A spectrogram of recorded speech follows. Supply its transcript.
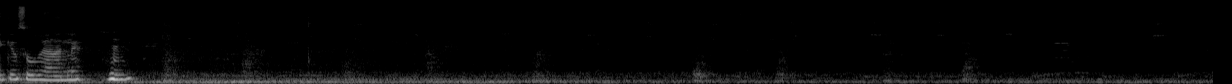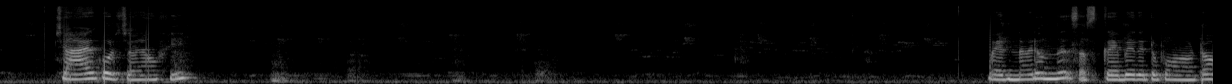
നൗഫിക്കും സുഖമാണല്ലേ ചായ കുടിച്ചോ നൗഫി? വരുന്നവരൊന്ന് സബ്സ്ക്രൈബ് ചെയ്തിട്ട് പോണോട്ടോ.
